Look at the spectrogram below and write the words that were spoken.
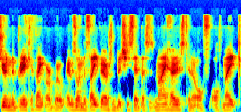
during the break, I think, or well, it was on the fight version, but she said, "This is my house," kind of off off mic.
